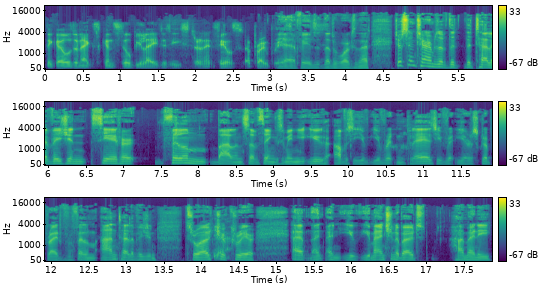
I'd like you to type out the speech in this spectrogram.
the golden eggs can still be laid at Easter, and it feels appropriate. Yeah, it feels that it works in that. Just in terms of the the television theatre film balance of things. I mean, you, you obviously you've, you've written plays, you've written, you're a scriptwriter for film and television throughout yeah. your career, um, and, and you you mentioned about how many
